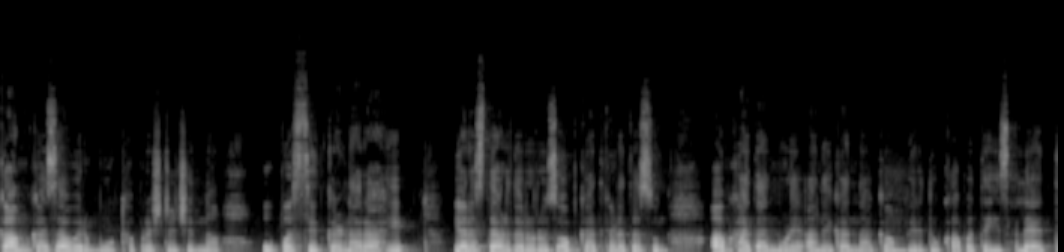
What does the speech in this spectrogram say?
कामकाजावर मोठं प्रश्नचिन्ह उपस्थित करणारं आहे. या रस्त्यावर दररोज अपघात घडत असून अपघातांमुळे अनेकांना गंभीर दुखापतही झाल्या आहेत.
